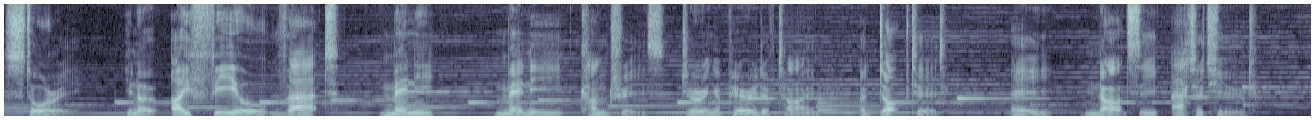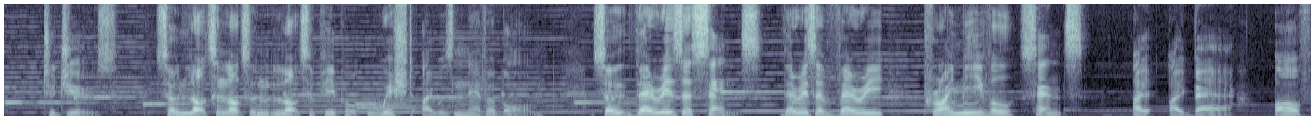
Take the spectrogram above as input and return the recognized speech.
story. You know, I feel that many, many countries during a period of time adopted a Nazi attitude to Jews. So lots and lots and lots of people wished I was never born. So there is a sense, there is a very primeval sense I, I bear of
